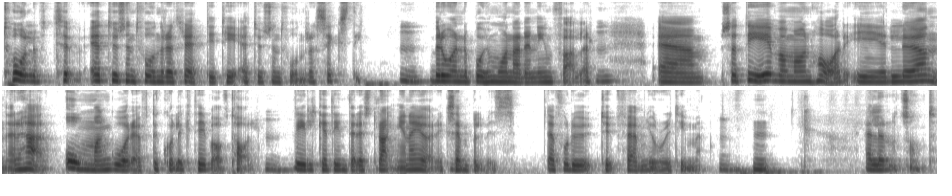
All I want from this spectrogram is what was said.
12 till 1230 till 1260. Beroende på hur månaden infaller. Ehm, så att det är vad man har i löner här om man går efter kollektivavtal. Vilket inte restaurangerna gör exempelvis. Där får du typ 5 euro i timmen. Mm. Eller något sånt.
